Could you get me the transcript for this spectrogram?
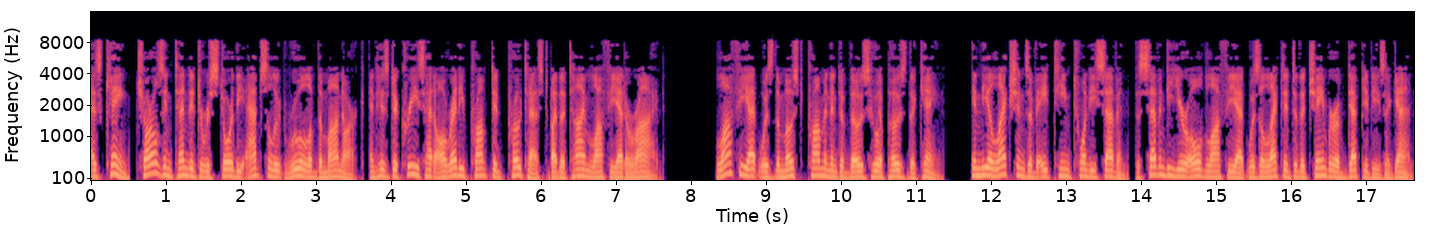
As king, Charles intended to restore the absolute rule of the monarch, and his decrees had already prompted protest by the time Lafayette arrived. Lafayette was the most prominent of those who opposed the king. In the elections of 1827, the 70-year-old Lafayette was elected to the Chamber of Deputies again.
